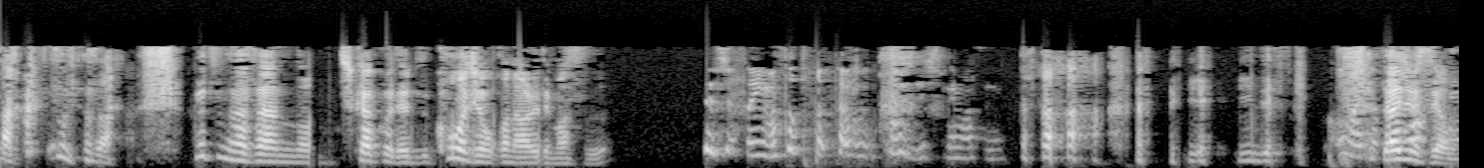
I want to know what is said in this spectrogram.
あ、忽那さん、忽那さんの近くで工事行われてます？ちょっと今外多分工事してますね。いや、いいんですけど。大丈夫ですよ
